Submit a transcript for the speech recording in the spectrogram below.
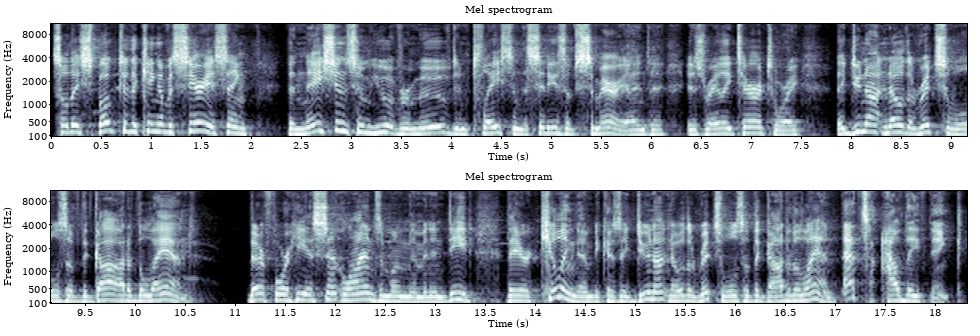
So they spoke to the king of Assyria, saying, the nations whom you have removed and placed in the cities of Samaria into Israeli territory, they do not know the rituals of the God of the land. Therefore, he has sent lions among them, and indeed, they are killing them because they do not know the rituals of the God of the land. That's how they think.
